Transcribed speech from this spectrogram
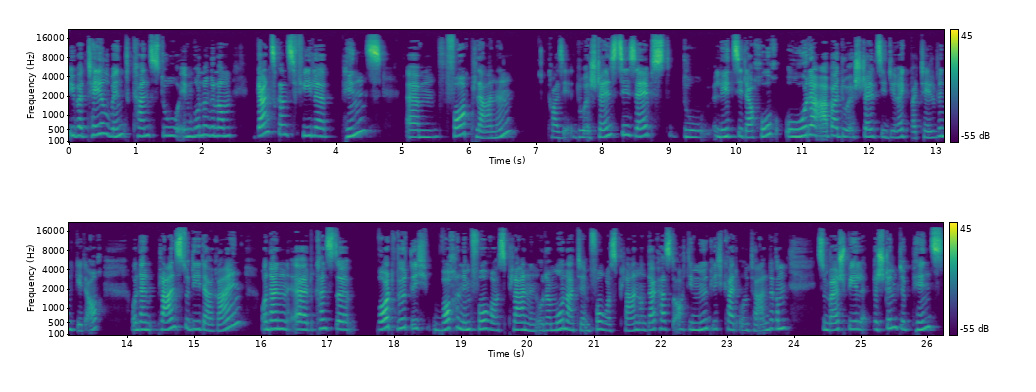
über Tailwind kannst du im Grunde genommen ganz, ganz viele Pins ähm, vorplanen. Quasi, du erstellst sie selbst, du lädst sie da hoch oder aber du erstellst sie direkt bei Tailwind, geht auch und dann planst du die da rein und dann äh, du kannst du wortwörtlich Wochen im Voraus planen oder Monate im Voraus planen. Und da hast du auch die Möglichkeit unter anderem zum Beispiel bestimmte Pins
